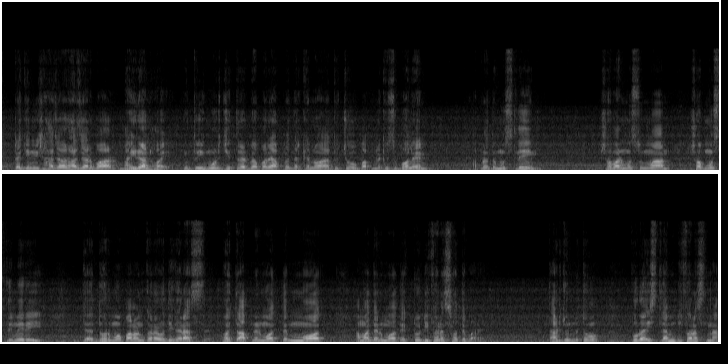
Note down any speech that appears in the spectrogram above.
একটা জিনিস হাজার হাজার বার ভাইরাল হয়। কিন্তু এই মসজিদটার ব্যাপারে আপনাদের কেন এত চোপ? আপনারা কিছু বলেন? আপনারা তো মুসলিম। সবার মুসলমান, সব মুসলিমেরই ধর্ম পালন করার অধিকার আছে। হয়তো আপনার মত মত আমাদের মত একটু ডিফারেন্স হতে পারে। তার জন্য তো পুরো ইসলাম ডিফারেন্স না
